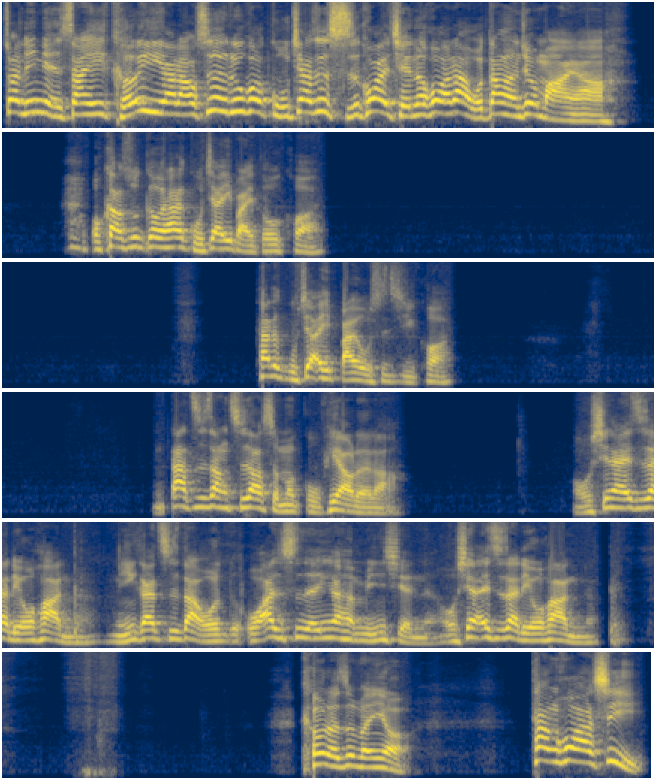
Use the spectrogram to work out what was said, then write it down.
赚零点三一可以啊，老师，如果股价是十块钱的话，那我当然就买啊。我告诉各位，它的股价一百多块，它的股价一百五十几块，你大致上知道什么股票的啦。我现在一直在流汗呢，你应该知道，我我暗示的应该很明显的，我现在一直在流汗呢。各位投资朋友，碳化系。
